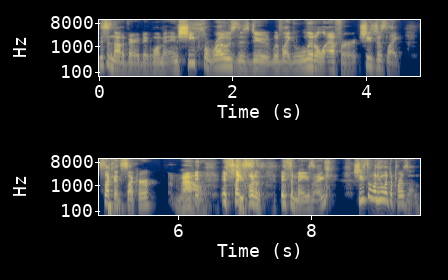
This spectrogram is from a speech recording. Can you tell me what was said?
this is not a very big woman, and she throws this dude with like little effort. She's just like suck it, sucker. Wow. It's like She's- of it's amazing. She's the one who went to prison.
